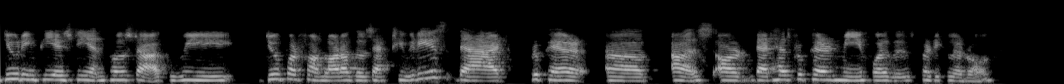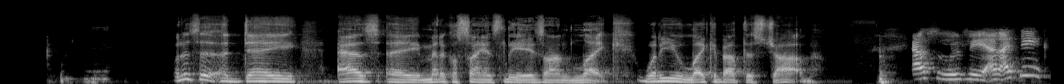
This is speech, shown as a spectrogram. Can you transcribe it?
during PhD and postdoc, we do perform a lot of those activities that prepare uh, us or that has prepared me for this particular role. What is a, a day as a medical science liaison like? What do you like about this job? Absolutely. And I think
